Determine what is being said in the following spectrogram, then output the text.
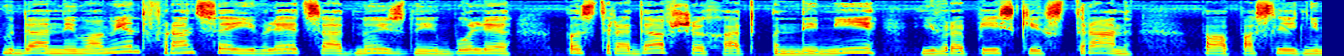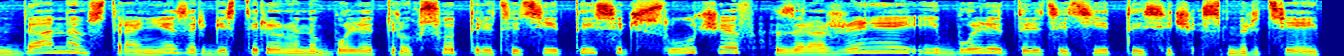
В данный момент Франция является одной из наиболее пострадавших от пандемии европейских стран. По последним данным, в стране зарегистрировано более 330 тысяч случаев заражения и более 30 тысяч смертей.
